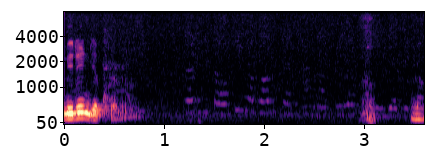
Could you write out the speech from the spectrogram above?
మీరేం చెప్తారు hello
